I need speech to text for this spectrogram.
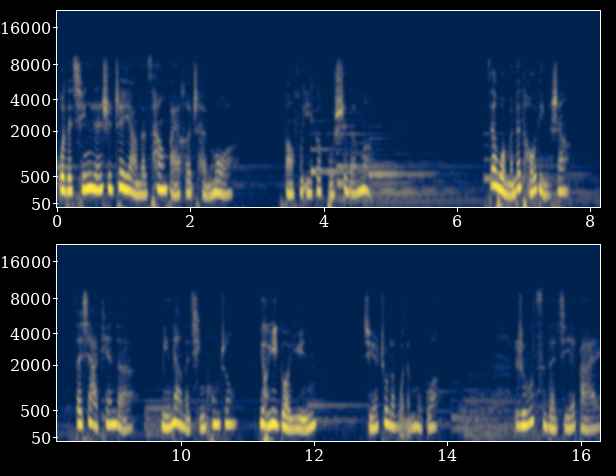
我的情人是这样的苍白和沉默，仿佛一个不是的梦。在我们的头顶上，在夏天的明亮的晴空中，有一朵云，攫住了我的目光。如此的洁白，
